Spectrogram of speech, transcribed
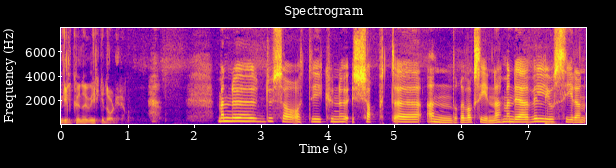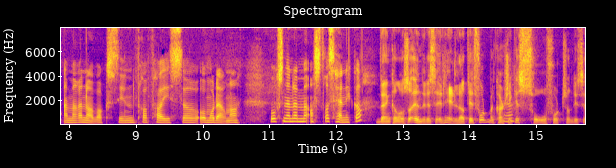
vil kunne virke dårligere. Men du, du sa at de kunne kjapt eh, endre vaksinene. Men det vil jo si den mRNA-vaksinen fra Pfizer og Moderna. Hvordan er det med AstraZeneca? Den kan også endres relativt fort, men kanskje ikke så fort som disse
